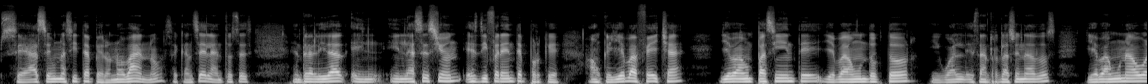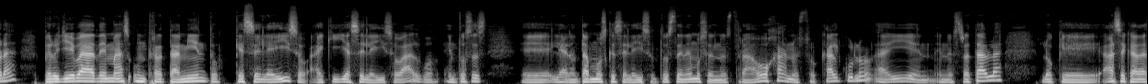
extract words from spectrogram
se hace una cita pero no va, ¿no? Se cancela. Entonces, en realidad en, en la sesión es diferente porque aunque lleva fecha, lleva un paciente, lleva un doctor, igual están relacionados, lleva una hora, pero lleva además un tratamiento que se le hizo. Aquí ya se le hizo algo. Entonces eh, le anotamos que se le hizo. Entonces tenemos en nuestra hoja, nuestro cálculo, ahí en, nuestra tabla, lo que hace cada,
